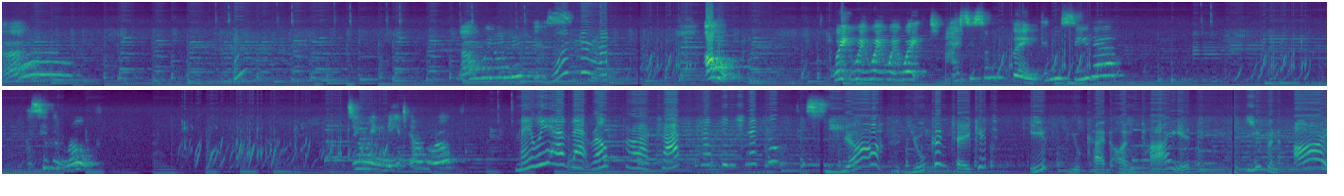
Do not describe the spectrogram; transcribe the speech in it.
Oh. No, we don't need this. Oh! Wait, wait, wait, wait, wait. I see something. Can you see that? I see the rope. Do we need a rope? May we have that rope for our trap, Captain Schnitzel? Yeah, you can take it. If you can untie it. Even I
